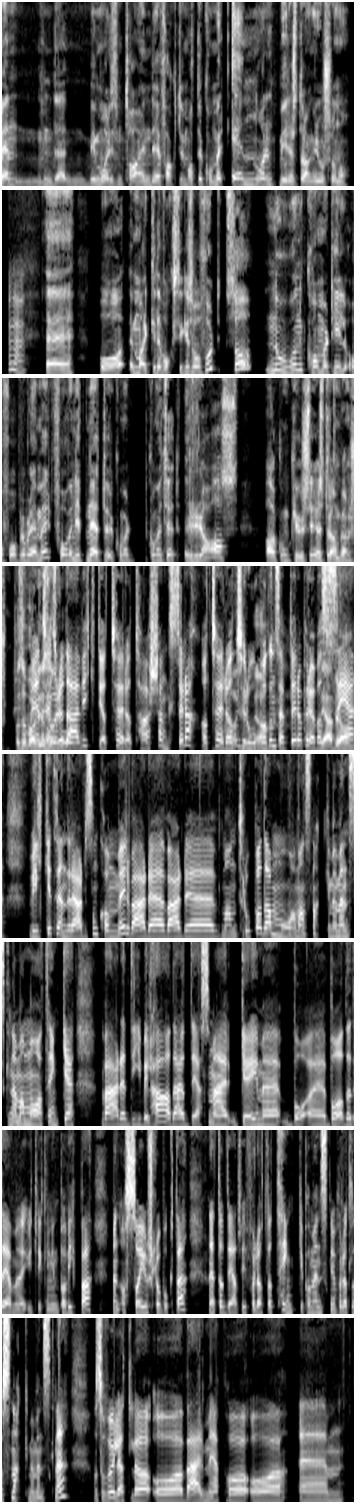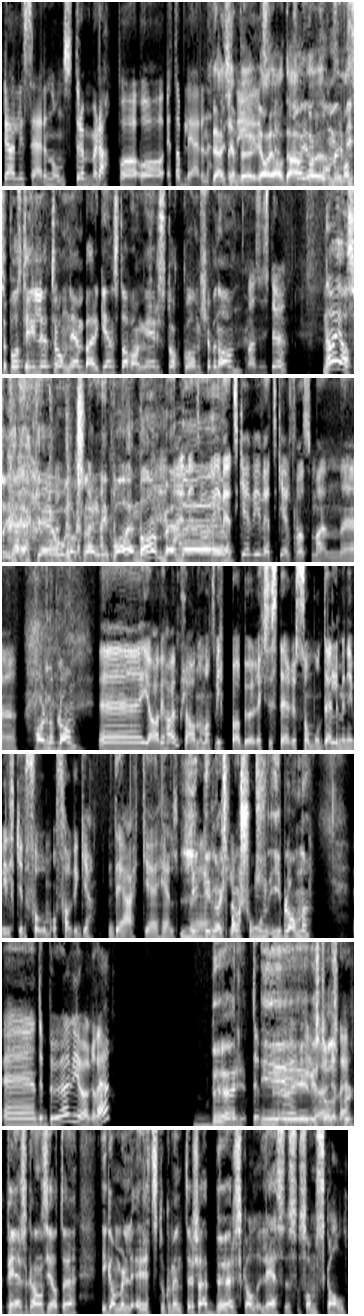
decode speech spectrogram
Men det, vi må liksom ta inn det faktum at det kommer enormt mye restauranter i Oslo nå. Mm. Eh, og markedet vokser ikke så fort, så noen kommer til å få problemer. Får vi en liten nedtur, kommer, kommer til et ras av konkurser i restaurantbransjen. Og så var Men jeg tror det er viktig å tørre å ta sjanser, da. Og tørre å tro Ja. på konsepter, og prøve å se hvilke trender er det som kommer. Hva er det, hva er det man tror på? Da må man snakke med menneskene. Man må tenke hva er det de vil ha? Det er jo det som er gøy med eh, både det med utviklingen på Vippa, men også i Oslobukta. Nettopp det at vi får lov til å tenke på menneskene, vi får lov til å snakke med menneskene. Og så får vi lov til å, å være med på å eh, realisere noens drømmer, da. På å etablere Det er nettopp en ny restaurant. ja, ja, det er- Kaja, kommer masse Vippa positivt. Til Trondheim, Bergen, Stavanger, Stockholm, København? Hva syns du? Nei, altså, jeg er ikke hovedaksjonær i Vippa enda, men Nei, vet hva, vi eh, vet ikke, vi vet ikke helt hva som er en uh, har du noen plan? Uh, Ja, vi har en plan om at Vippa bør eksistere som modell, men i hvilken form og farge, det er ikke helt uh, Ligger noe klart. ekspansjon i planene? Det bør gjøre det. Bør, Det i, Hvis du hadde spurt Per, så kan han si at i gamle rettsdokumenter så er bør skal leses som skal.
